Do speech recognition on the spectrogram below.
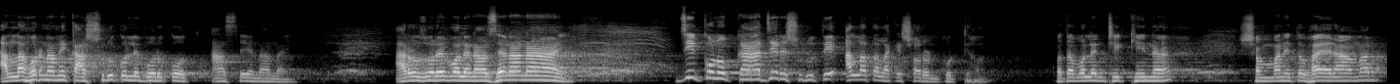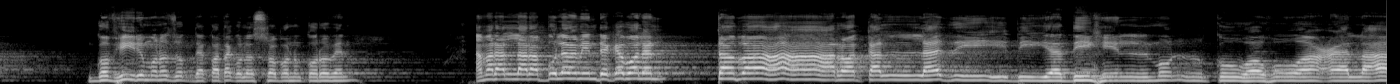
আল্লাহর নামে কাজ শুরু করলে বরকত আছে না নাই? আরও জোরে বলেন, আছে না নাই? যে কোনো কাজের শুরুতে আল্লাহ তালাকে স্মরণ করতে হবে। কথা বলেন ঠিক কি না? সম্মানিত ভাইয়েরা আমার, গভীর মনোযোগ দেয় কথাগুলো শ্রবণ করবেন। আমার আল্লাহ রাব্বুল আলামিন ডেকে বলেন তাবারাকাল্লাযী বিয়াদিহিল মুলকু ওয়া হুয়া আলা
